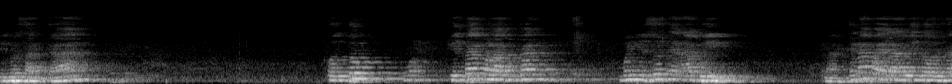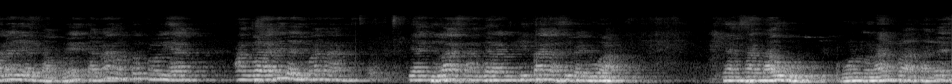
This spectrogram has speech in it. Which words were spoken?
dipesankan untuk kita melakukan menyusun RAB. Nah, kenapa RAB itu harus ada di RKP? Karena untuk melihat anggarannya dari mana. Yang jelas anggaran kita sudah dua yang saya tahu mudah-mudahan Pak Kades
